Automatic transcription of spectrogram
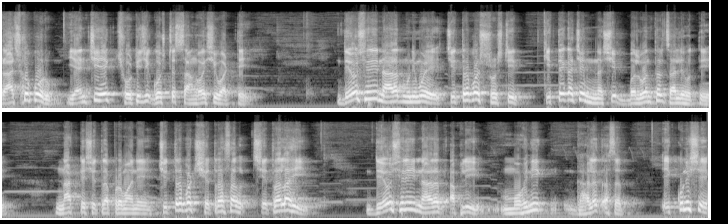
राज कपूर यांची एक छोटीशी गोष्ट सांगावीशी वाटते. देवश्री नारद मुनीमुळे चित्रपटसृष्टीत कित्येकाचे नशीब बलवंतर झाले होते. नाट्य क्षेत्राप्रमाणे चित्रपट क्षेत्रासा क्षेत्रालाही देवश्री नारद आपली मोहिनी घालत असत. एकोणीसशे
